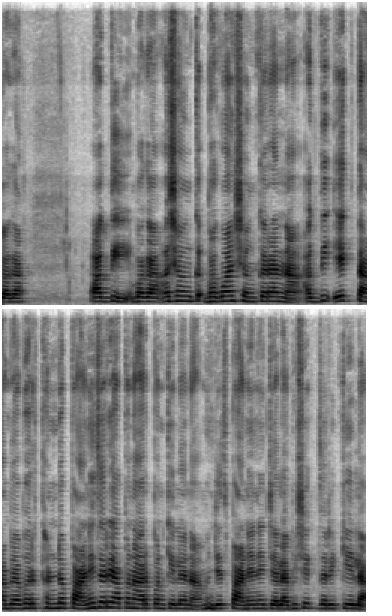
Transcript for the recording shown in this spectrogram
बघा अगदी बघा शंक भगवान शंकरांना अगदी एक तांब्याभर थंड पाणी जरी आपण अर्पण केलं ना म्हणजेच पाण्याने जलाभिषेक जरी केला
